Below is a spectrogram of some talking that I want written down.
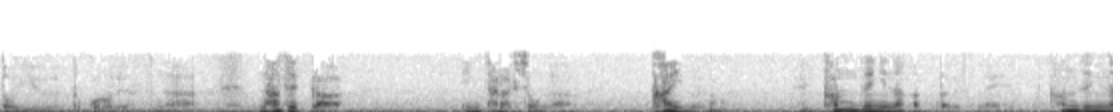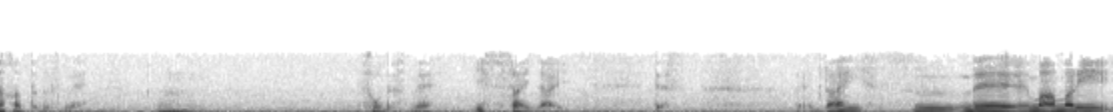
というところですがなぜかインタラクションが皆無。完全になかったですね。完全になかったですね。うん。そうですね。一切ないです。ダイスでまああまり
